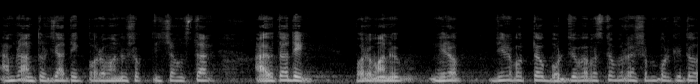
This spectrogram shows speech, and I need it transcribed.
আমরা আন্তর্জাতিক পরমাণু শক্তি সংস্থার আয়তাধীন পরমাণু নিরাপ- নিরাপত্তা ও বর্জ্য ব্যবস্থাপনা সম্পর্কিত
